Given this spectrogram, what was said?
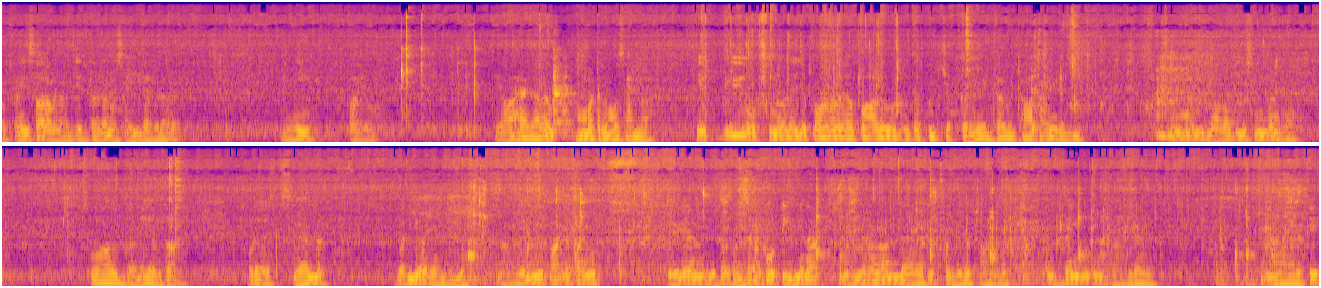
ਆਪਣੇ ਹਿਸਾਬ ਨਾਲ ਜਿੱਦਾਂ ਤੁਹਾਨੂੰ ਸਹੀ ਲੱਗਦਾ ਨਾ ਇੰਨੀ ਪਾਇਓ। ਤੇ ਆ ਹੈਗਾ ਵਾ ਮਟਰ ਮਸਾਲਾ। ਇਹ ਇਹ ਆਪਸ਼ਨਲ ਹੈ ਜੇ ਪਾਣਾ ਹੋਇਆ, ਪਾ ਲਓ ਨਹੀਂ ਤਾਂ ਕੋਈ ਚੱਕਰ ਨਹੀਂ ਏਡਾ ਵੀ ਠਾਠਾ ਨਹੀਂ ਲੱਗੀ। ਇਹਨਾਂ ਦੀ ਜ਼ਿਆਦਾ ਟੇਸਟ ਨਹੀਂ ਬਣਦਾ। ਸਵਾਦ ਉਦਾਂ ਨਹੀਂ ਜਾਂਦਾ ਥੋੜਾ ਸਮੈਲ ਵਧੀਆ ਹੋ ਜਾਂਦੀ ਹੈ ਨਾਲ ਇਹਨੂੰ ਪਾ ਕੇ ਆਪਾਂ ਫੇਰ ਇਹਨੂੰ ਜਿੱਦਾਂ ਬੰਦਾ ਘੋਟੀ ਦੇ ਨਾ, ਉਹਦੀ ਤਰ੍ਹਾਂ ਲੈ ਕੇ ਥੱਲੇ ਨੂੰ ਛਾਣ ਉਦਾਂ ਹੀ ਇਹਨੂੰ ਘੋਟਣਾ ਜਿਹੜਾ ਮਾਰ ਕੇ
